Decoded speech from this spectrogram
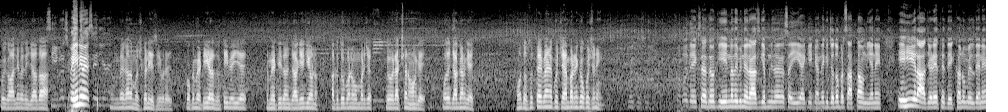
ਕੋਈ ਗੱਲ ਨਹੀਂ ਮੈਨੂੰ ਜ਼ਿਆਦਾ ਸੀਵਰੇਜ ਪਈ ਨਹੀਂ ਵੈਸੇ ਏਰੀਆ ਦੇ? ਮੇਰੇ ਨਾਲ ਮੁਸ਼ਕਲ ਹੀ ਹੈ ਸੀਵਰੇਜ ਉਹ ਕਮੇਟੀ ਵਾਲੇ ਸੁੱਤੀ ਪਈ ਹੈ ਕਮੇਟੀ ਤਾਂ ਜਾਗੇਗੀ ਹੁਣ ਅਕਤੂਬਰ ਨਵੰਬਰ ਚ ਜੋ ਇਲੈਕਸ਼ਨ ਹੋਣਗੇ ਉਹਦੇ ਜਾਗਣਗੇ। ਹੁਣ ਤਾਂ ਸੁੱਤੇ ਪਏ ਨੇ ਕੋਈ ਚੈਂਬਰ ਨਹੀਂ ਕੋਈ ਕੁਛ ਨਹੀਂ। ਸੋ ਤੁਸੀਂ ਦੇਖ ਸਕਦੇ ਹੋ ਕਿ ਇਹਨਾਂ ਦੀ ਵੀ ਨਾਰਾਜ਼ਗੀ ਆਪਣੀ ਜਗ੍ਹਾ ਸਹੀ ਹੈ ਕਿ ਕਹਿੰਦੇ ਕਿ ਜਦੋਂ ਬਰਸਾਤਾਂ ਹੁੰਦੀਆਂ ਨੇ ਇਹੀ ਹਾਲਾਤ ਜਿਹੜੇ ਇੱਥੇ ਦੇਖਣ ਨੂੰ ਮਿਲਦੇ ਨੇ।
